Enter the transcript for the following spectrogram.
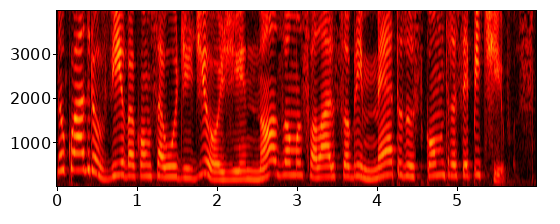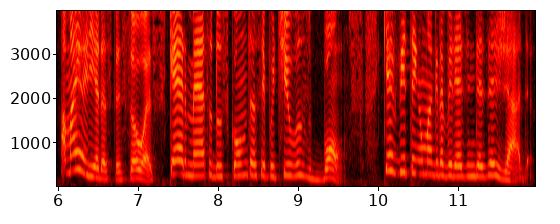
No quadro Viva com Saúde de hoje, nós vamos falar sobre métodos contraceptivos. A maioria das pessoas quer métodos contraceptivos bons, que evitem uma gravidez indesejada.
